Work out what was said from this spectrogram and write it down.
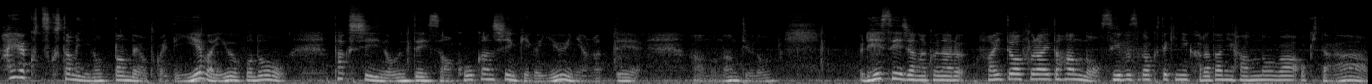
早く着くために乗ったんだよ。とか言って言えば言うほどタクシーの運転手さんは交感神経が優位に上がってあの何て言うの？冷静じゃなくなる。ファイトアフライト反応生物学的に体に反応が起きたら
